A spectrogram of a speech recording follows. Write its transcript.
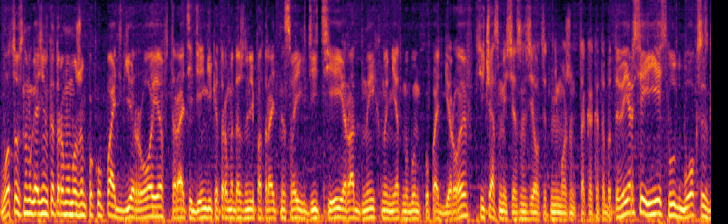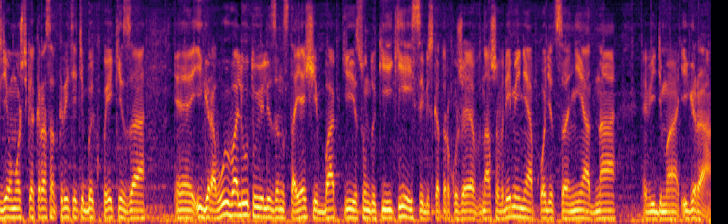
Вот, собственно, магазин, в котором мы можем покупать героев, тратить деньги, которые мы должны ли потратить на своих детей, родных, но нет, мы будем покупать героев. Сейчас мы, естественно, сделать это не можем, так как это бета-версия. И есть лутбоксы, где вы можете как раз открыть эти бэкпеки за э, игровую валюту или за настоящие бабки, сундуки и кейсы, без которых уже в наше время не обходится ни одна, видимо, игра.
